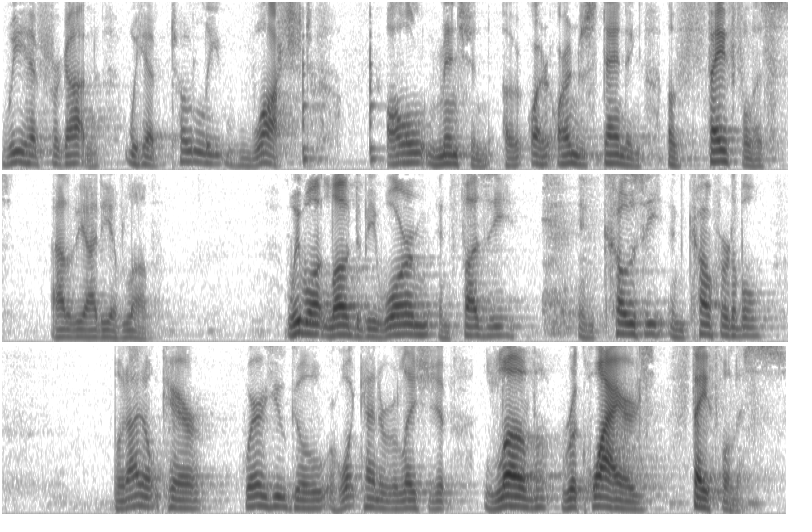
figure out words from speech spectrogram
We have forgotten. We have totally washed all mention of, or, or understanding of faithfulness out of the idea of love. We want love to be warm and fuzzy and cozy and comfortable. But I don't care where you go or what kind of relationship, love requires faithfulness.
